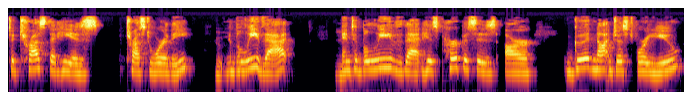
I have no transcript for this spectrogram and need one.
to trust that He is trustworthy, mm-hmm. and believe that, mm-hmm. and to believe that His purposes are good, not just for you,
